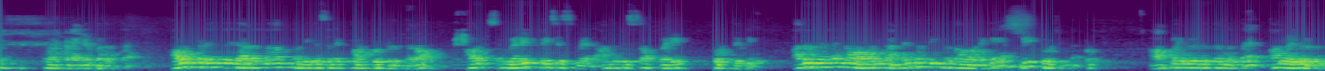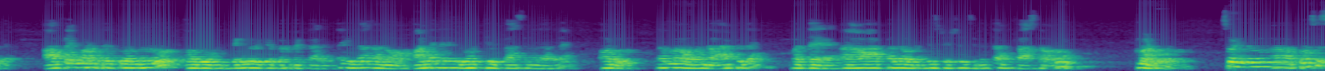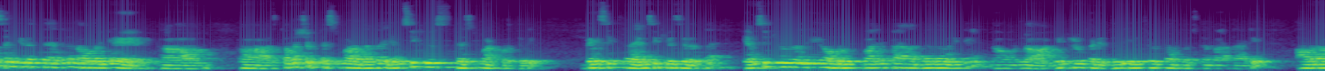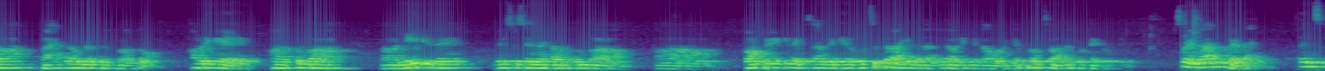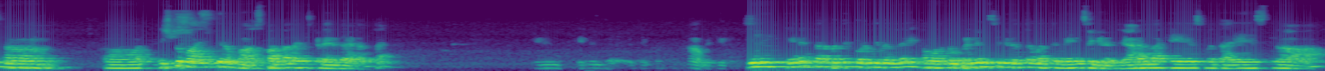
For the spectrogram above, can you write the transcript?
ಕಡೆಗೆ ಬರುತ್ತೆ. ಅವ್ರ ಕಡೆಯಿಂದ ಯಾರೆಲ್ಲ ನಮಗೆ ಸೆಲೆಕ್ಟ್ ಮಾಡ್ಕೊಟ್ಟಿರ್ತಾರೋ, ಅವ್ರ ಮೆರಿಟ್ ಬೇಸಿಸ್ ಮೇಲೆ ಅಂದ್ರೆ ಲಿಸ್ಟ್ ಆಫ್ ಮೆರಿಟ್ ಕೊಡ್ತೀವಿ. ಅದ್ರ ಮೇಲೆ ನಾವು ಅವ್ರಿಗೆ ಹನ್ನೊಂದು ತಿಂಗಳು ನಾವು ಅವರಿಗೆ ಫ್ರೀ ಕೋಚಿಂಗ್ ಕೊಡ್ತೀವಿ. ಆಫ್ಲೈನ್ ಇರುತ್ತೆ ಮತ್ತೆ ಆನ್ಲೈನ್ ಇರುತ್ತೆ. ಆಫ್ಲೈನ್ ಮಾಡಬೇಕು ಅನ್ನೋರು ಅವರು ಬೆಂಗಳೂರಿಗೆ ಬರಬೇಕಾಗುತ್ತೆ. ಇಲ್ಲ, ನಾನು ಆನ್ಲೈನ್ ಅಲ್ಲಿ ನೋಡ್ತೀವಿ ಕ್ಲಾಸ್ ಅನ್ನೋದಾದ್ರೆ ಅವರು ನಮ್ಮ ಒಂದು ಆಪ್ ಇದೆ. ಮತ್ತೆ ಆ ಆಪ್ ಅಲ್ಲಿ ಅವ್ರ ರಿಜಿಸ್ಟ್ರೇಷನ್ ಸಿಗುತ್ತೆ, ಆ ಕ್ಲಾಸ್ ಅವರು ಮಾಡ್ಬೋದು. ಸೊ ಇದು ಪ್ರೋಸೆಸ್ ಹೆಂಗಿರುತ್ತೆ ಅಂದ್ರೆ ನಾವು ಅವರಿಗೆ ಸ್ಕಾಲರ್ಶಿಪ್ ಟೆಸ್ಟ್ ಮಾಡಿದಾಗ ಎಂ ಸಿ ಕ್ಯೂಸ್ ಟೆಸ್ಟ್ ಮಾಡ್ಕೊಡ್ತೀವಿ. ಬೇಸಿಕ್ ಎಂ ಸಿ ಕ್ಯೂಸ್ ಇರುತ್ತೆ. ಎಂ ಸಿ ಕ್ಯೂ ನಲ್ಲಿ ಅವರು ಕ್ವಾಲಿಫೈ ಆದ್ಮೇಲೆ ಅವರಿಗೆ ನಾವು ಇಂಟರ್ವ್ಯೂ ಕರಿತೀವಿ. ಇಂಟರ್ವ್ಯೂ ಕರೆದ ಮಾತಾಡಿ ಅವರ ಬ್ಯಾಕ್ ಗ್ರೌಂಡ್ ತಿಳ್ಕೊಂಡು ಅವರಿಗೆ ತುಂಬಾ ನೀಡ್ ಇದೆ. ಮೀನ್ಸ್ ಸೇನಟ್ ಅವರು ತುಂಬಾ ಕಾಂಪಿಟೇಟಿವ್ ಎಕ್ಸಾಮಿಗೆ ಉತ್ಸುಕರಾಗಿದ್ದಾರೆ ಅಂದ್ರೆ ಅವರಿಗೆ ನಾವು ಅವರಿಗೆ ಪ್ರೋತ್ಸಾಹ ಕೊಟ್ಟೆ ಕೊಡ್ತೀವಿ. ಸೊ ಇದಾದ್ಮೇಲೆ ಆ ಇಷ್ಟು ಮಾಹಿತಿ ನಮ್ಮ ಸ್ಪರ್ಧಾ ಲೈನ್ಸ್ ಕಡೆಯಿಂದ ಇರುತ್ತೆ. ಇಲ್ಲಿ ಏನೇನ್ ತರಬೇತಿ ಕೊಡ್ತೀವಿ ಅಂದ್ರೆ ಒಂದು ಪ್ರಿಲಿಮ್ಸ್ ಇರುತ್ತೆ ಮತ್ತೆ ಮೇನ್ಸ್ ಇರುತ್ತೆ ಯಾರೆಲ್ಲ ಕೆ ಎಸ್ ಮತ್ತೆ ಐ ಎಸ್ನ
